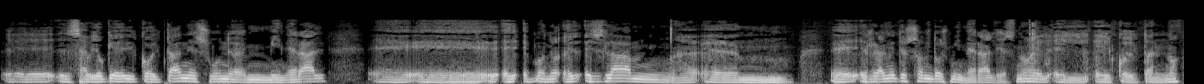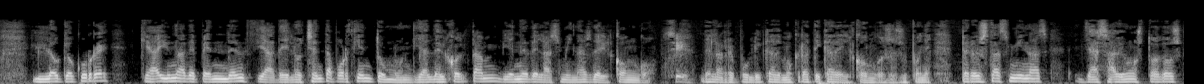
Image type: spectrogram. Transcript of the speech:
Eh, sabido que el coltán es un eh, mineral, eh, eh, eh, bueno, es, la... mm, em, eh, realmente son dos minerales, ¿no? El, el- el coltán, ¿no? Lo que ocurre que hay una dependencia del 80% mundial del coltán viene de las minas del Congo Sí. de la República Democrática del Congo, se supone. Pero estas minas, ya sabemos todos,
